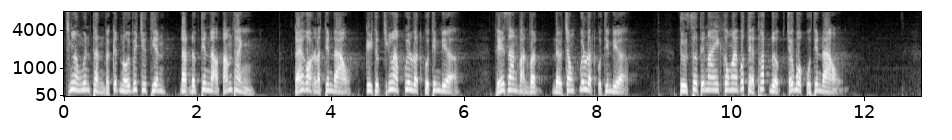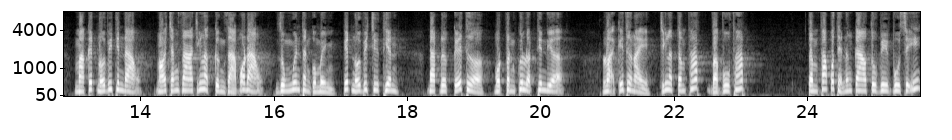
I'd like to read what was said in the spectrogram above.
chính là nguyên thần phải kết nối với chư thiên, đạt được thiên đạo tán thành. Cái gọi là thiên đạo kỳ thực chính là quy luật của thiên địa. Thế gian vạn vật đều trong quy luật của thiên địa. Từ xưa tới nay không ai có thể thoát được trói buộc của thiên đạo. Mà kết nối với thiên đạo, nói trắng ra chính là cường giả võ đạo dùng nguyên thần của mình kết nối với chư thiên, đạt được kế thừa một phần quy luật thiên địa. Loại kế thừa này chính là tâm pháp và vu pháp. Tâm pháp có thể nâng cao tu vi vu sĩ,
